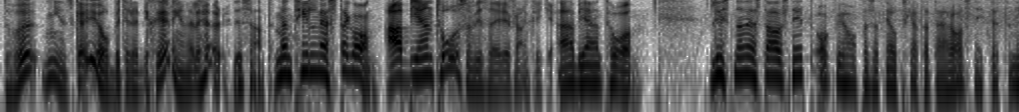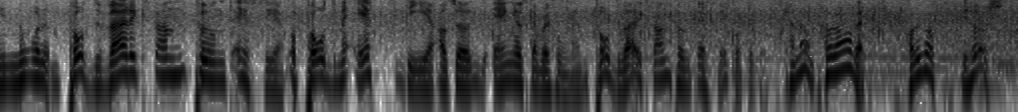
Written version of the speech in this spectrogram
då minskar ju jobbet i redigeringen, eller hur? Det är sant. Men till nästa gång. A bientôt, som vi säger i Frankrike. A bientôt. Lyssna nästa avsnitt och vi hoppas att ni uppskattat det här avsnittet. Ni når poddverkstan.se och podd med ett D, alltså engelska versionen. Poddverkstan.se kort och gott. Kanon, hör av er. Ha det gott. Vi hörs.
